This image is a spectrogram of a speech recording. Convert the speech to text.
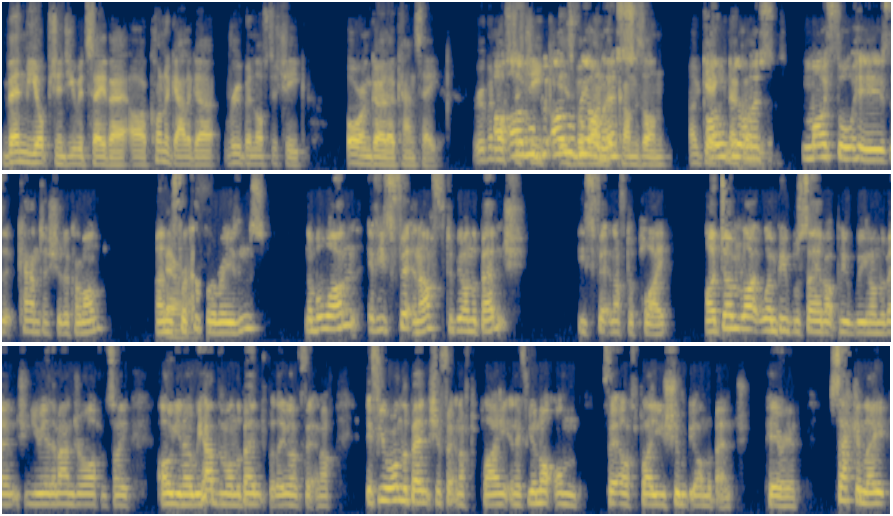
then the options you would say there are Conor Gallagher, Ruben Loftus-Cheek, or N'Golo Kante. Ruben Loftus-Cheek is the one honest. that comes on. Okay, I'll no, be honest my thought here is that Kante should have come on, and Fair for enough. a couple of reasons. Number one, if he's fit enough to be on the bench, he's fit enough to play. I don't like when people say about people being on the bench and you hear the manager off and say, "Oh, you know, we had them on the bench, but they weren't fit enough." If you're on the bench, you're fit enough to play, and if you're not on fit enough to play, you shouldn't be on the bench. Period. Secondly,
